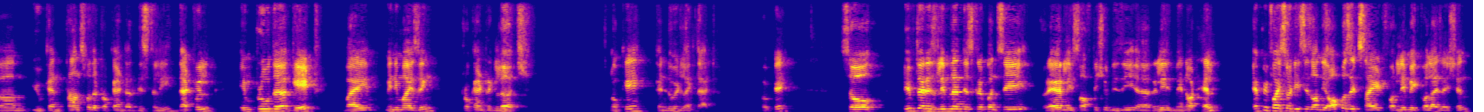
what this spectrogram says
Um, you can transfer the trochanter distally. That will improve the gait by minimizing trochanteric lurch okay can do it like that okay so if there is limb length discrepancy rarely soft tissue disease uh, release may not help epiphysiodesis on the opposite side for limb equalization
